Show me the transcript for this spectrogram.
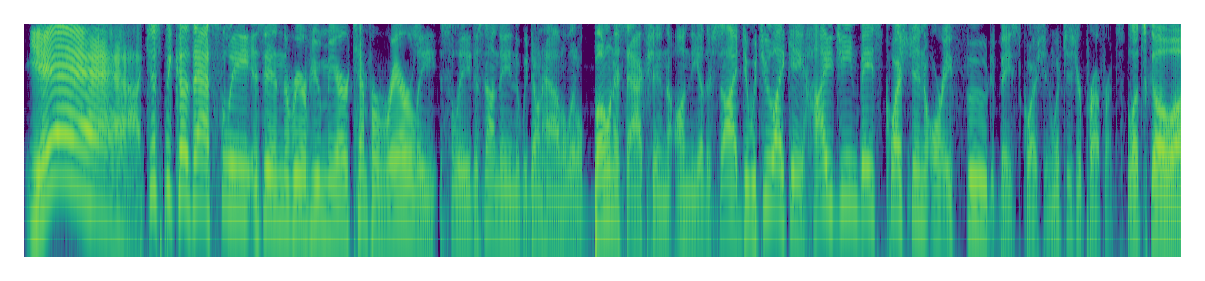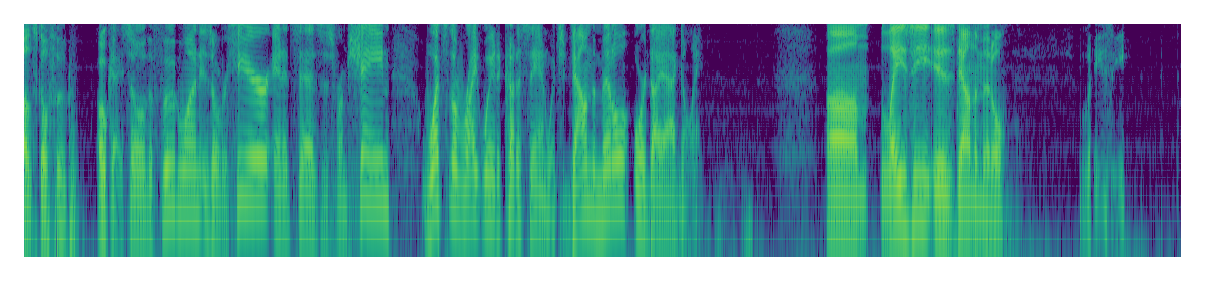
Yeah! Just because Ask Slee is in the rearview mirror temporarily, Slee, does not mean that we don't have a little bonus action on the other side. Do would you like a hygiene based question or a food based question? Which is your preference? Let's go. Uh, let's go food. Okay, so the food one is over here, and it says is from Shane. What's the right way to cut a sandwich? Down the middle or diagonally? Um, lazy is down the middle. Lazy.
